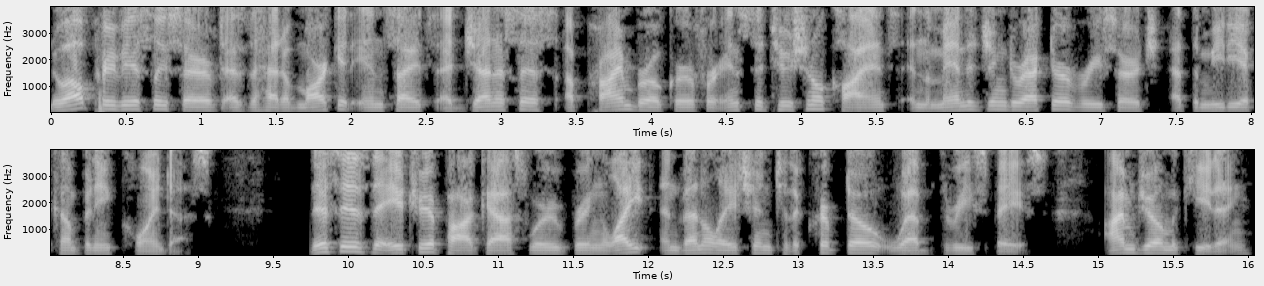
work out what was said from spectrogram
Noel previously served as the head of market insights at Genesis, a prime broker for institutional clients, and the managing director of research at the media company CoinDesk. This is the Atria podcast where we bring light and ventilation to the crypto Web3 space. I'm Joe McKeating.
